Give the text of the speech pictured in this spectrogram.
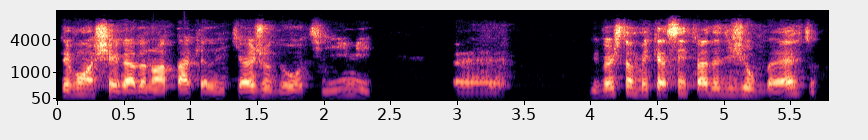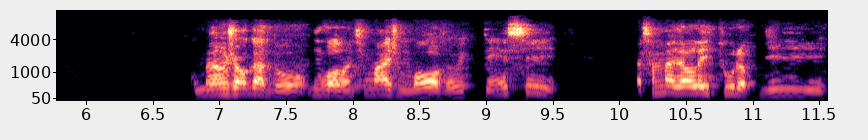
teve uma chegada no ataque ali que ajudou o time. É, e vejo também que essa entrada de Gilberto, como é um jogador, um volante mais móvel e que tem esse, essa melhor leitura de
